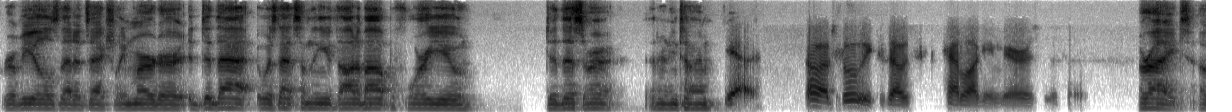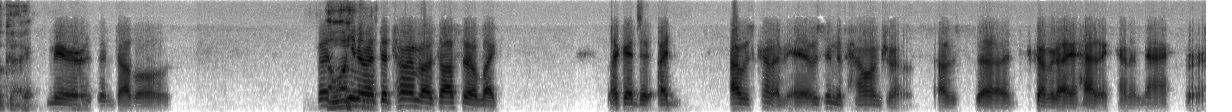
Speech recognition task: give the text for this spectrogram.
reveals that it's actually murder. Did that, was that something you thought about before you did this or at any time? Yeah. Oh, absolutely. Because I was cataloging mirrors. Right. Okay. Mirrors and doubles but you know, to... at the time, I was also like, like I did, I, I was kind of, it was into palindromes. I was uh, discovered I had a kind of knack for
